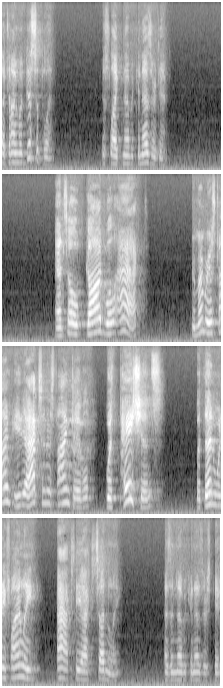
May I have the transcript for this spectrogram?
a time of discipline, just like Nebuchadnezzar did. And so God will act. Remember his time he acts in his timetable with patience, but then when he finally acts, he acts suddenly, as in Nebuchadnezzar's case.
